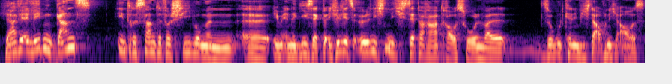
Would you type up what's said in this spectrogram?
Ja, wir erleben ganz interessante Verschiebungen äh, im Energiesektor. Ich will jetzt Öl nicht, nicht separat rausholen, weil so gut kenne ich mich da auch nicht aus.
